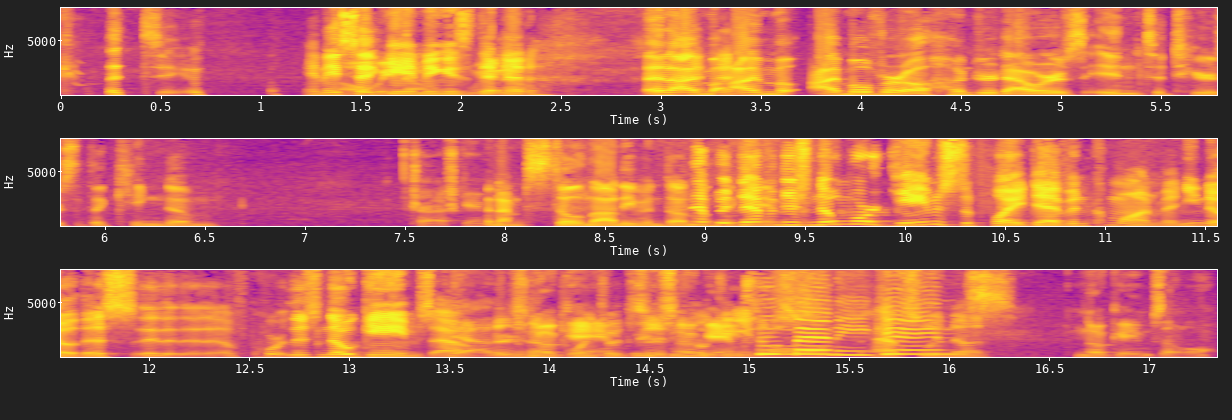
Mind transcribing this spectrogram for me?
I gotta do. And they Oh, said gaming know, is we know. dead. And I'm I'm I'm over a hundred hours into Tears of the Kingdom, trash game. and I'm still not even done Yeah, with but the Devin, game. there's no more games to play. Devin, come on, man, you know this. Uh, of course, there's no games out. Yeah, there's no in 2023, games. There's no games at Too all. many Absolutely games. No games at all.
